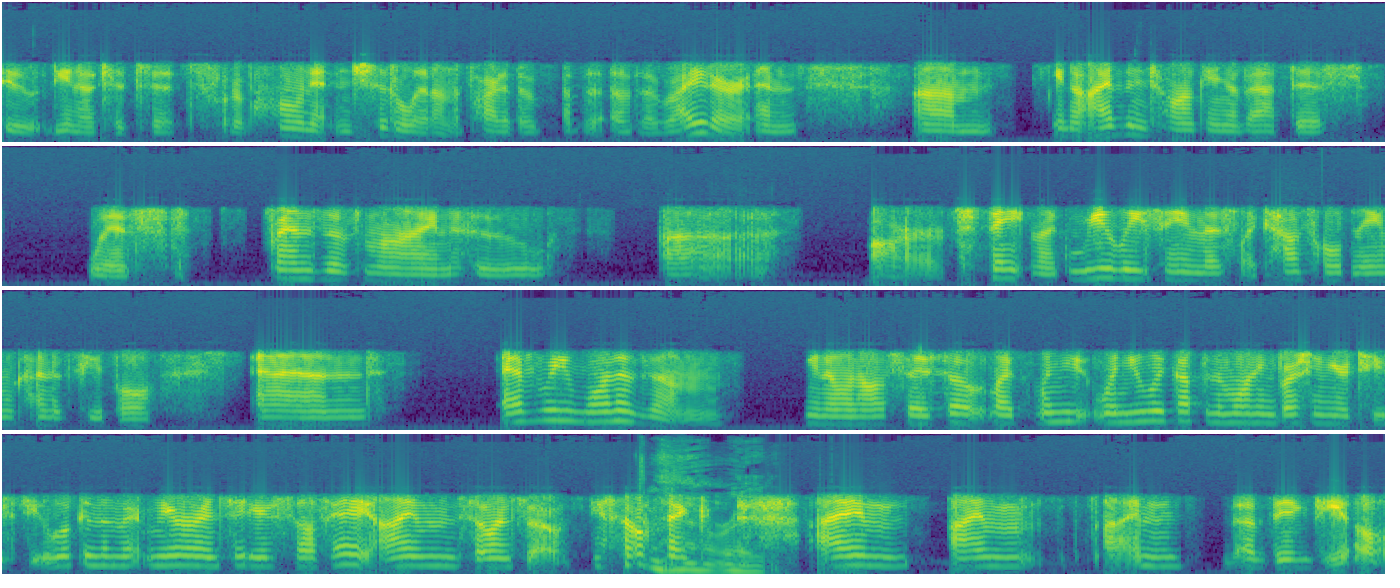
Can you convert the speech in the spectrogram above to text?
to, you know, to, to sort of hone it and chisel it on the part of the of the, of the writer. And um, you know, I've been talking about this with friends of mine who uh, are fam- like really famous, like household name kind of people, and every one of them, you know, and I'll say, so like when you when you wake up in the morning brushing your teeth, do you look in the mirror and say to yourself, hey, I'm so and so, you know, like right. I'm I'm I'm a big deal.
